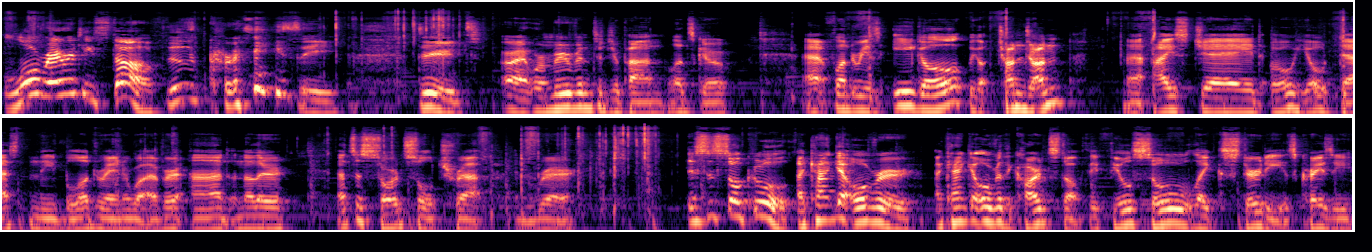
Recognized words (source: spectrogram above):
low rarity stuff. This is crazy. Dude, all right, we're moving to Japan. Let's go. Uh, Flundery's Eagle. We got Chun Chun. Uh, Ice Jade. Oh, yo, Destiny, Blood Rain or whatever. And another, that's a Sword Soul Trap in rare. This is so cool. I can't get over, I can't get over the card stock. They feel so, like, sturdy. It's crazy.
